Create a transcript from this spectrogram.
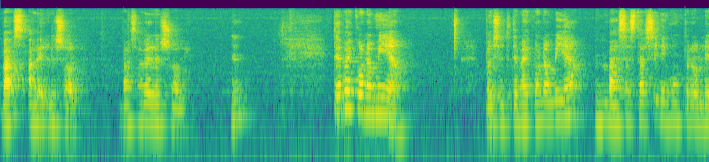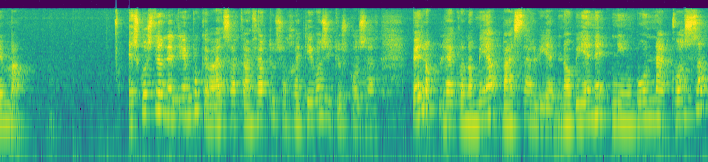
Vas a ver el sol vas a ver el sol. ¿eh? Tema economía. Pues el tema economía vas a estar sin ningún problema. Es cuestión de tiempo que vas a alcanzar tus objetivos y tus cosas. Pero la economía va a estar bien. No viene ninguna cosa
